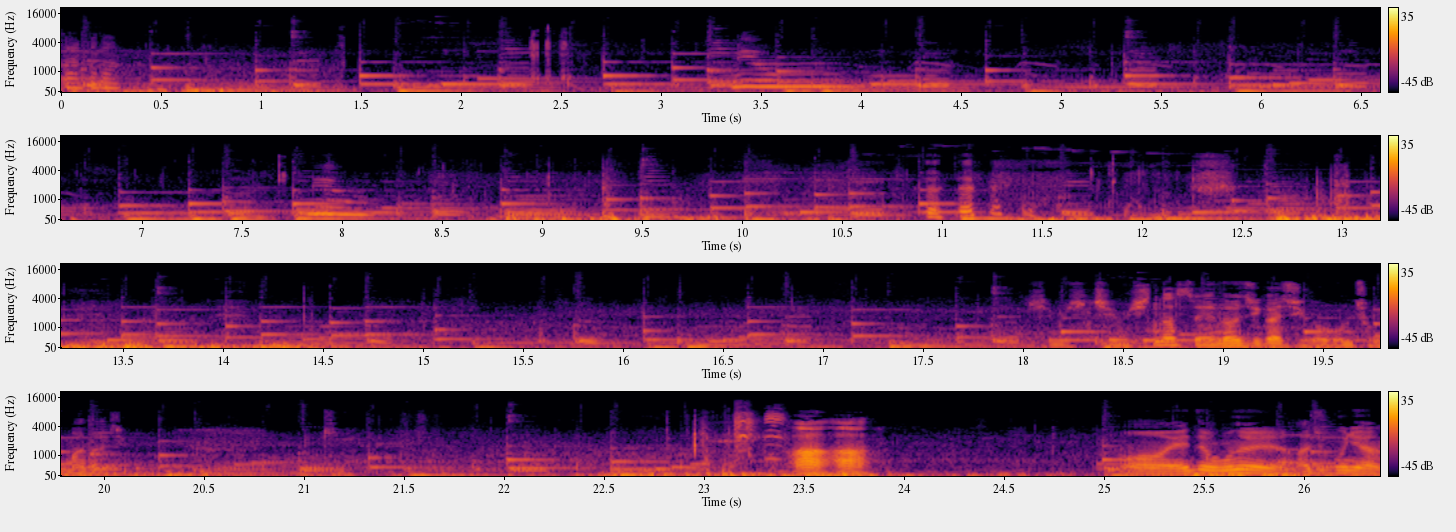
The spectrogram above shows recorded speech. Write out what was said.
따그닥 미용 미용 지금, 지금 신났어. 에너지가 지금 엄청 많아 지금 아 아. 어 애들 오늘 아주 그냥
